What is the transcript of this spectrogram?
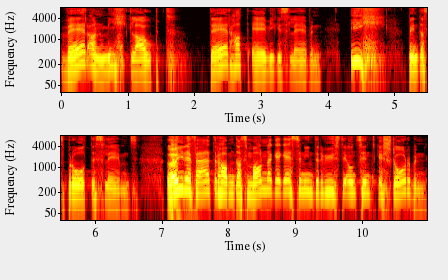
wer an mich glaubt, der hat ewiges Leben. Ich bin das Brot des Lebens. Eure Väter haben das Manna gegessen in der Wüste und sind gestorben.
